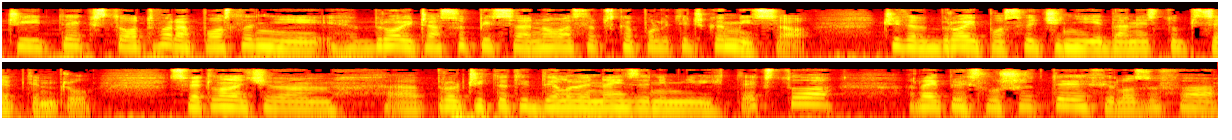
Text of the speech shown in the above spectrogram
čiji tekst otvara poslednji broj časopisa Nova srpska politička misao. Čitav broj posvećen je 11. septembru. Svetlana će vam pročitati delove najzanimljivih tekstova. Najprej slušate filozofa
